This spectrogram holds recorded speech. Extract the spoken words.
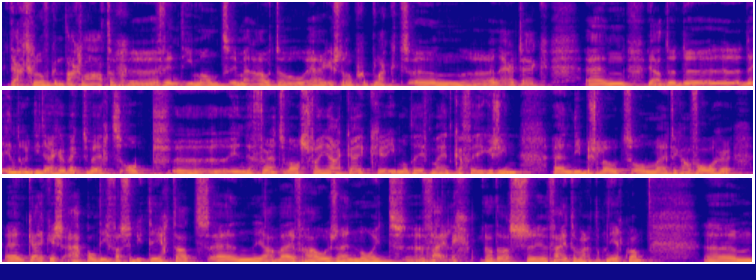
ik dacht, geloof ik, een dag later uh, vindt iemand in mijn auto ergens erop geplakt een, uh, een AirTag. En ja, de, de, de indruk die daar gewekt werd op, uh, in de thread was van ja, kijk, iemand heeft mij in het café gezien. En die besloot om mij te gaan volgen. En kijk eens, Apple die faciliteert dat. En ja, wij vrouwen zijn nooit veilig. Dat was in feite waar het op neerkwam. Um,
